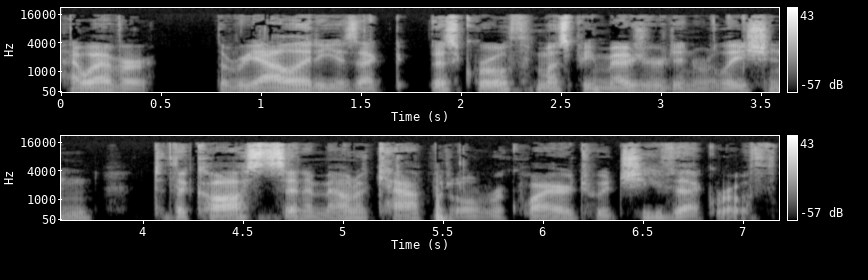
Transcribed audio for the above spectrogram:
However, the reality is that this growth must be measured in relation to the costs and amount of capital required to achieve that growth.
